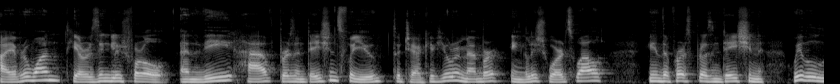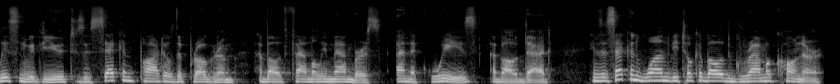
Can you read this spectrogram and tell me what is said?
Hi everyone, here is English for All, and we have presentations for you to check if you remember English words well. In the first presentation, we will listen with you to the second part of the program about family members and a quiz about that. In the second one, we talk about grammar corner.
